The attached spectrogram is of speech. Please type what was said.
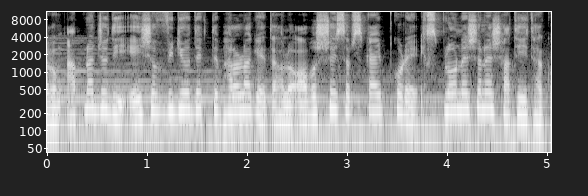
এবং আপনার যদি এইসব ভিডিও দেখতে ভালো লাগে, তাহলে অবশ্যই সাবস্ক্রাইব করে এক্সপ্লোনেশনের সাথেই থাকুন।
